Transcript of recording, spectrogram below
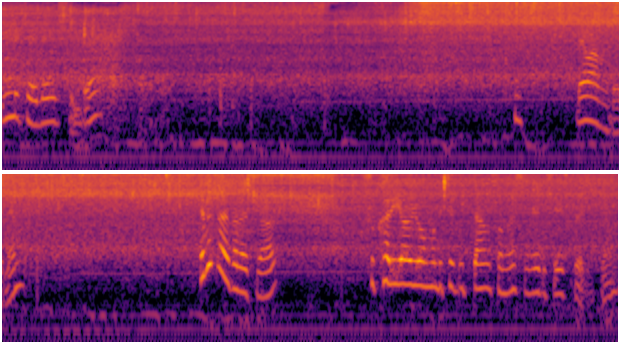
20 TL içinde. Devam edelim. Evet arkadaşlar. Şu kariyer yolunu bitirdikten sonra size bir şey söyleyeceğim.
